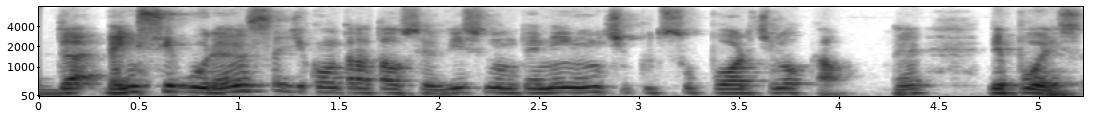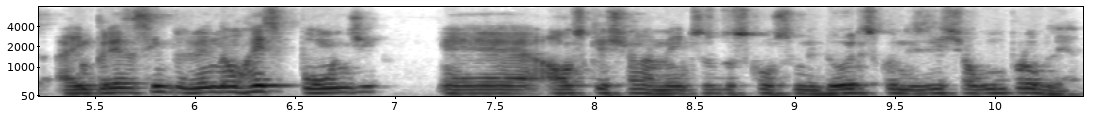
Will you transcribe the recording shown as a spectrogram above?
da, da, insegurança de contratar o serviço não ter nenhum tipo de suporte local. Né? Depois, a empresa simplesmente não responde é, aos questionamentos dos consumidores quando existe algum problema.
